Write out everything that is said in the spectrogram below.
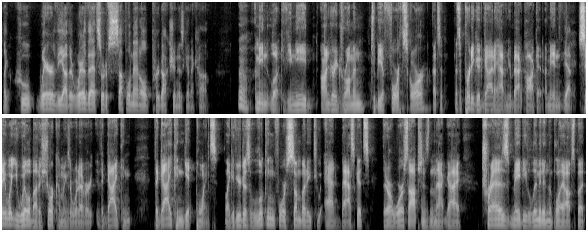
Like who, where the other, where that sort of supplemental production is going to come. Well, I mean, look, if you need Andre Drummond to be a fourth scorer, that's a that's a pretty good guy to have in your back pocket. I mean, yeah. say what you will about his shortcomings or whatever, the guy can the guy can get points. Like if you're just looking for somebody to add baskets, there are worse options than hmm. that guy. Trez may be limited in the playoffs, but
